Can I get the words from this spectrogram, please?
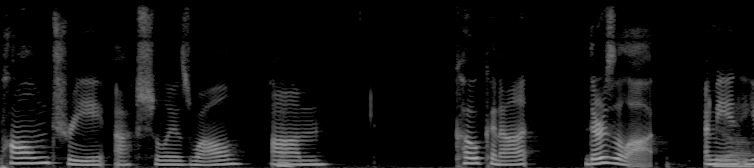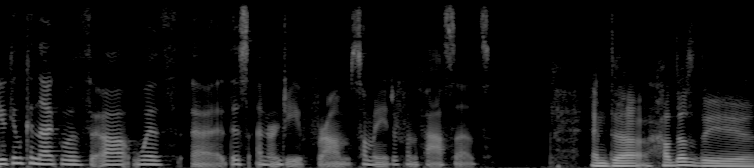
palm tree actually as well. Hmm. Um, coconut. There's a lot. I mean, Yeah. you can connect with uh, with uh, this energy from so many different facets. And uh, how does the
